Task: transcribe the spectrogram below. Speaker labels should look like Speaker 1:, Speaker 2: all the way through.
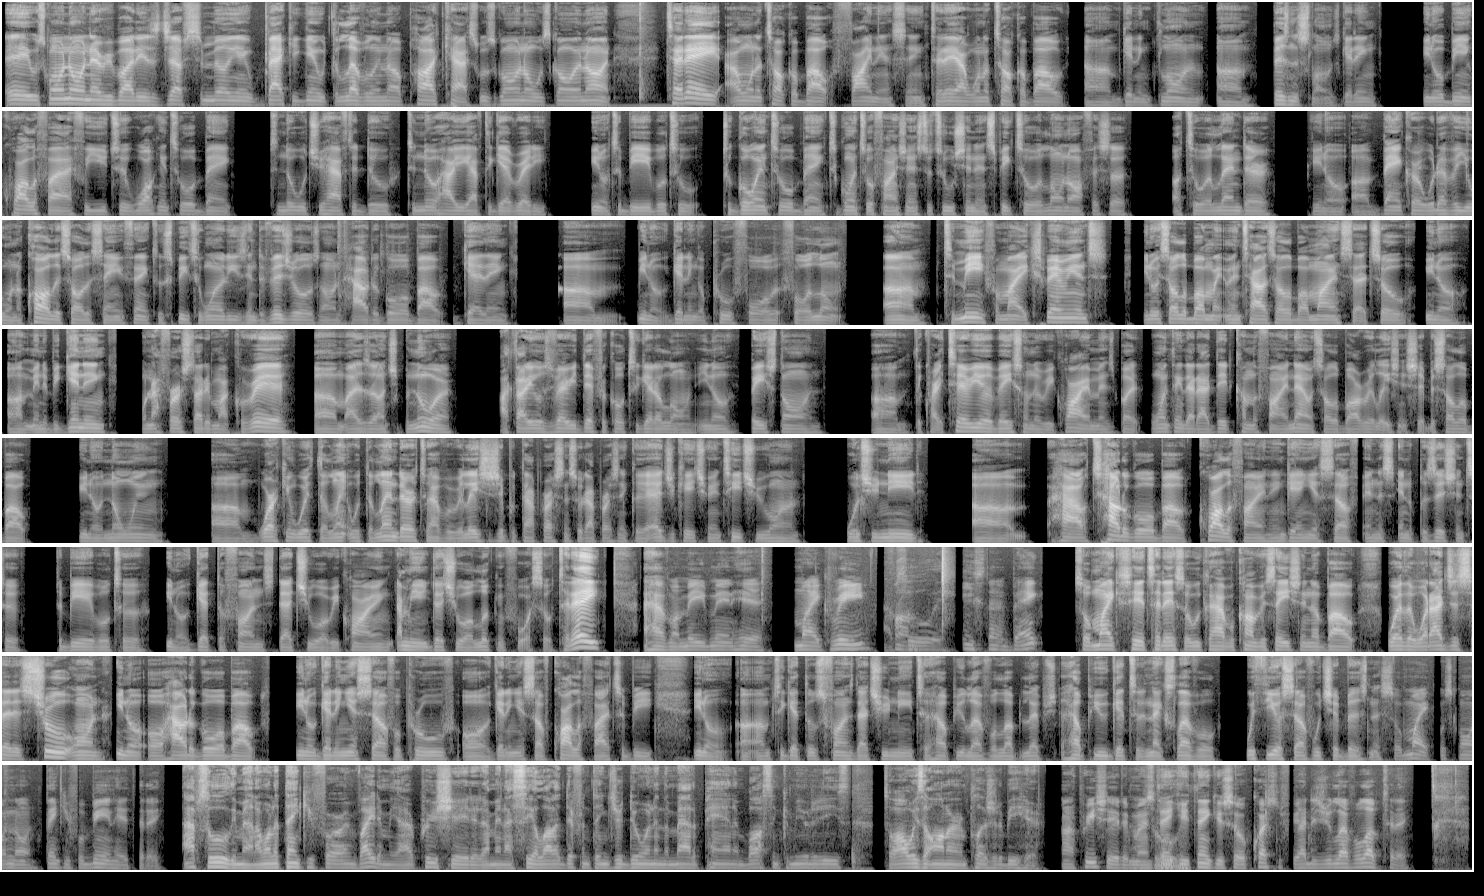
Speaker 1: Hey, what's going on, everybody? It's Jeff Similien back again with the Leveling Up podcast. What's going on? What's going on? Today, I want to talk about financing. Today, I want to talk about um, getting loan, um, business loans, getting, you know, being qualified for you to walk into a bank, to know what you have to do, to know how you have to get ready, you know, to be able to to go into a bank, to go into a financial institution and speak to a loan officer or to a lender, you know, a banker, whatever you want to call it, it's all the same thing. To speak to one of these individuals on how to go about getting, um, you know, getting approved for for a loan. Um, to me, from my experience, you know, it's all about my mentality, it's all about mindset. So, you know, um, in the beginning, when I first started my career um, as an entrepreneur, I thought it was very difficult to get a loan, you know, based on um, the criteria, based on the requirements. But one thing that I did come to find out, it's all about relationship. It's all about, you know, knowing, um, working with the with the lender to have a relationship with that person, so that person could educate you and teach you on what you need, um, how how to go about qualifying and getting yourself in this in a position to to be able to you know get the funds that you are requiring i mean that you are looking for so today i have my maid man here mike reid
Speaker 2: Absolutely.
Speaker 1: eastern bank so mike's here today so we could have a conversation about whether what i just said is true on you know or how to go about you know getting yourself approved or getting yourself qualified to be you know uh, um to get those funds that you need to help you level up help you get to the next level with yourself with your business. So, Mike, what's going on? Thank you for being here today.
Speaker 2: Absolutely, man. I want to thank you for inviting me. I appreciate it. I mean, I see a lot of different things you're doing in the Mattapan and Boston communities. So, always an honor and pleasure to be here.
Speaker 1: I appreciate it, man. Absolutely. Thank you. Thank you. So, question for you How did you level up today?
